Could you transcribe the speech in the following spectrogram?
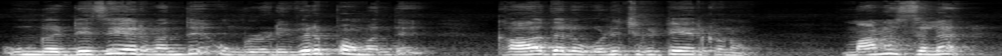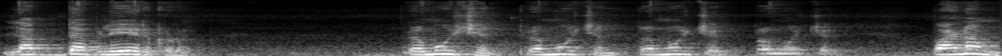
உங்கள் டிசையர் வந்து உங்களுடைய விருப்பம் வந்து காதலை ஒழிச்சுக்கிட்டே இருக்கணும். மனசில் லப்டப்லேயே இருக்கணும். ப்ரமோஷன் ப்ரமோஷன் ப்ரமோஷன் ப்ரமோஷன் பணம்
